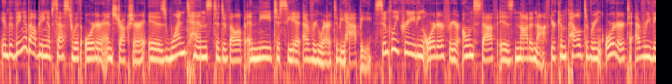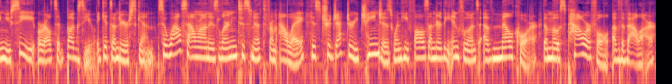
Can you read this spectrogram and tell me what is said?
And the thing about being obsessed with order and structure is one tends to develop a need to see it everywhere to be happy. Simply creating order for your own stuff is not enough. You're compelled to bring order to everything you see, or else it bugs you. It gets under your skin. So while Sauron is learning to smith from Aule, his trajectory changes when he falls under the influence of Melkor, the most powerful of the Valar.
